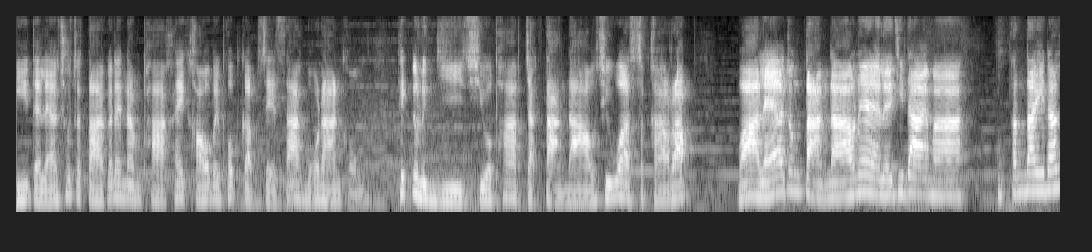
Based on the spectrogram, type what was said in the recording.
นี้ แต่แล้วโชคชะตาก็ได้นำพาให้เขาไปพบกับเศษซากโบราณของเทคโนโลยีชีวภาพจากต่างดาว ชื่อว่าสคารับว่าแล้วต้องต่างดาวแน่เลยที่ได้มา ทันใดนั้น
